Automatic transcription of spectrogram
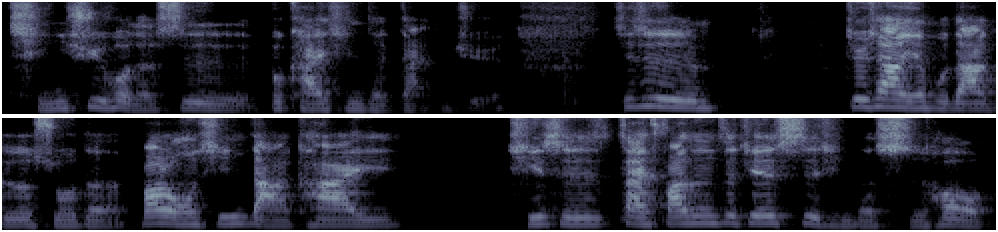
情绪或者是不开心的感觉。其实就像严普大哥说的，包容心打开，其实在发生这些事情的时候，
